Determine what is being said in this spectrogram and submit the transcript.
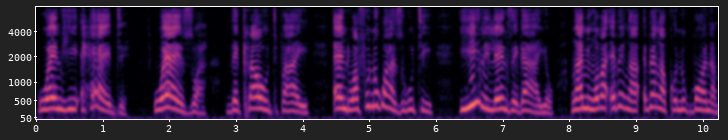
when he heard wezwa the crowd by and wafuna ukwazi ukuthi yini lenzekayo ngani ngoba ebenga ebengakhona ukubona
